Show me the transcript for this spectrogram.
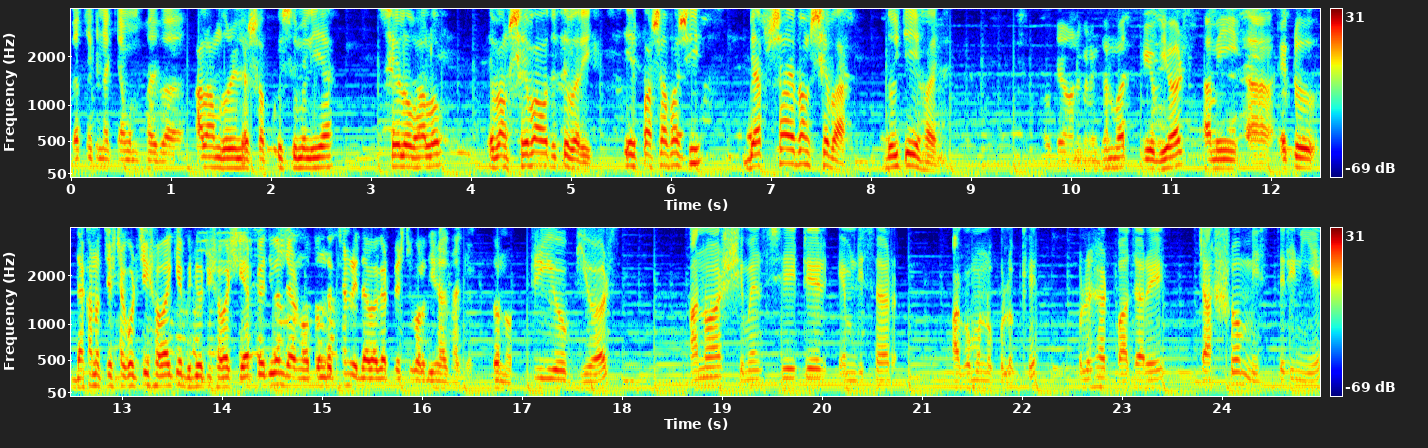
বেচা কিনা কেমন হয় বা? আলহামদুলিল্লাহ সব কিছু মিলিয়া সেলও ভালো এবং সেবাও দিতে পারি। এর পাশাপাশি ব্যবসা এবং সেবা দুইটাই হয়। ধন্যবাদ। প্রিয় ভিউয়ার্স আমি একটু দেখানোর চেষ্টা করছি সবাইকে। ভিডিওটি সবাই শেয়ার করে দিবেন। যারা নতুন দেখছেন হৃদয়বাগের ফেস্টিভ্যাল দিয়ে থাকবে। ধন্যবাদ। প্রিয় ভিউয়ার্স আনোয়ার সিমেন্ট সিটের এমডি স্যার আগমন উপলক্ষে কোলেরহাট বাজারে চারশো মিস্ত্রি নিয়ে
